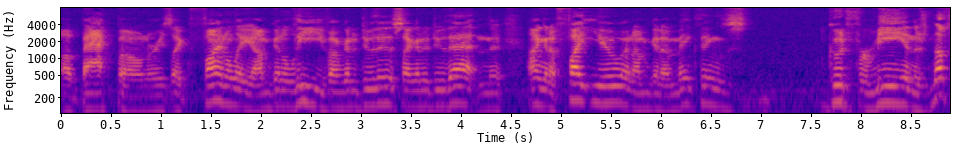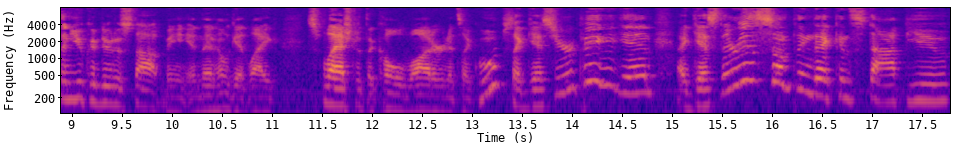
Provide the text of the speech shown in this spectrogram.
a backbone where he's like, finally, I'm gonna leave. I'm gonna do this. I'm gonna do that, and I'm gonna fight you, and I'm gonna make things good for me, and there's nothing you can do to stop me. And then he'll get like splashed with the cold water, and it's like, whoops, I guess you're a pig again. I guess there is something that can stop you,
